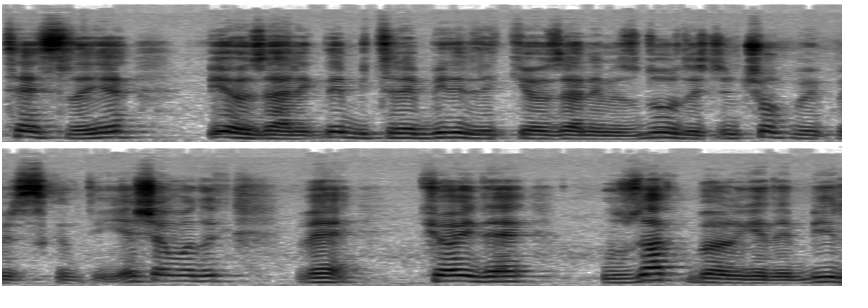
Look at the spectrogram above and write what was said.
Tesla'yı bir özellikle bitirebilirdik ki özelliğimiz durduğu için çok büyük bir sıkıntı yaşamadık ve köyde uzak bölgede bir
